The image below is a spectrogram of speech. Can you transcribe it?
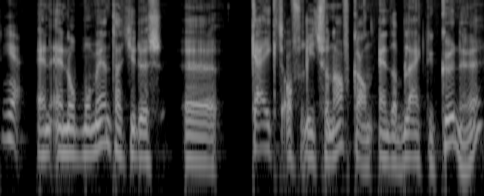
ja. En, en op het moment dat je dus eh, kijkt of er iets vanaf kan en dat blijkt te kunnen,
